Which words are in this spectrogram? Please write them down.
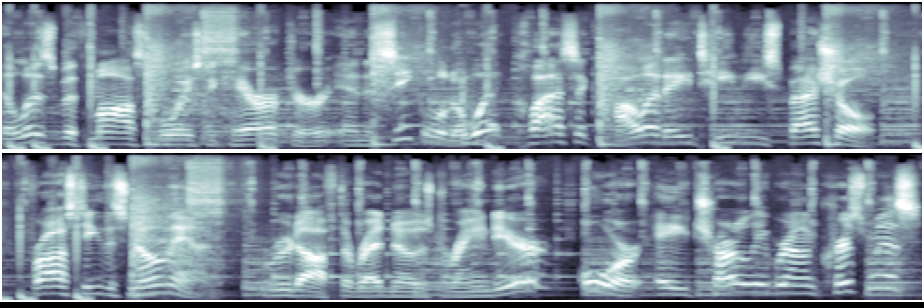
Elisabeth Moss voiced a character in a sequel to what classic holiday TV special? Frosty the Snowman, Rudolph the Red-Nosed Reindeer, or A Charlie Brown Christmas?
